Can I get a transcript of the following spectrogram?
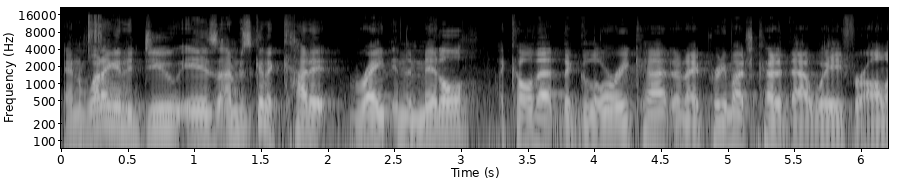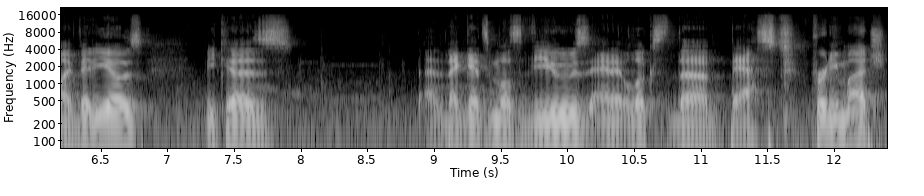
And what I'm gonna do is I'm just gonna cut it right in the middle. I call that the glory cut and I pretty much cut it that way for all my videos because that gets most views and it looks the best pretty much.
